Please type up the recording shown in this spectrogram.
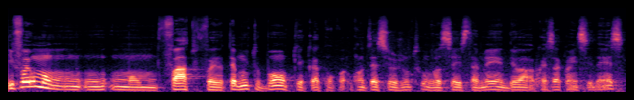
E foi um, um, um, fato, foi até muito bom, porque aconteceu junto com vocês também, deu uma, essa coincidência.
